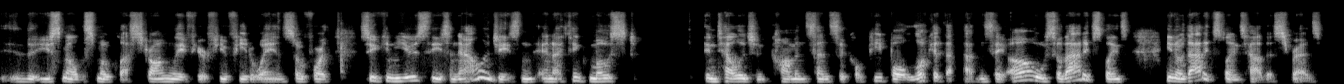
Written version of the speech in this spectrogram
you smell the smoke less strongly if you're a few feet away and so forth. So you can use these analogies and, and i think most intelligent commonsensical people look at that and say oh so that explains you know that explains how this spreads.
